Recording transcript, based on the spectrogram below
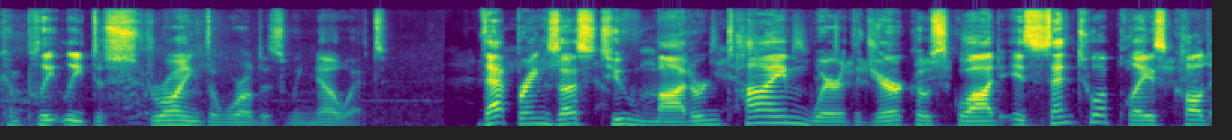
completely destroying the world as we know it. That brings us to modern time, where the Jericho Squad is sent to a place called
